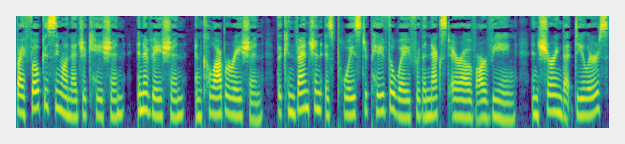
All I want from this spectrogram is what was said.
By focusing on education, innovation, and collaboration, the convention is poised to pave the way for the next era of RVing, ensuring that dealers,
